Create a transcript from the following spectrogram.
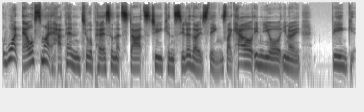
what else might happen to a person that starts to consider those things like how in your you know big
